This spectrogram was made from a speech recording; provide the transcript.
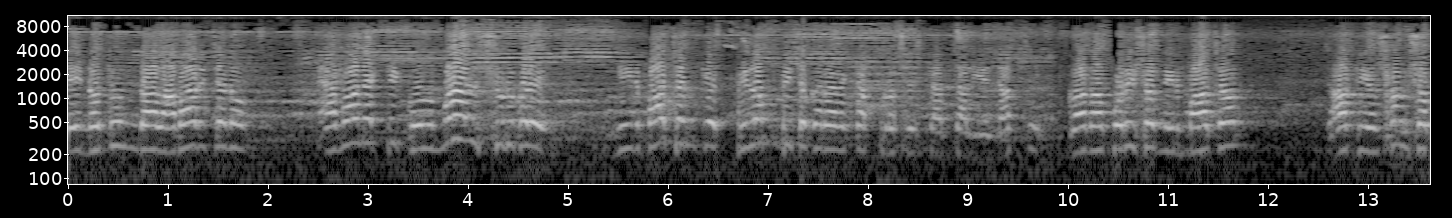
এই নতুন দল আবার যেন এমন একটি গোলমাল শুরু করে নির্বাচনকে বিলম্বিত করার একটা প্রচেষ্টা চালিয়ে যাচ্ছে। গণপরিষদ নির্বাচন, জাতীয় সংসদ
